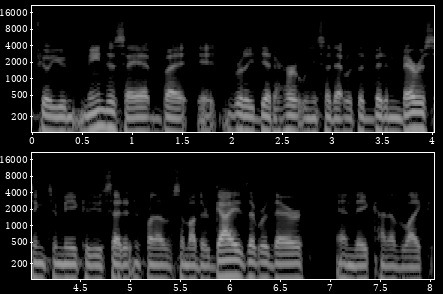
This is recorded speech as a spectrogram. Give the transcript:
feel you mean to say it, but it really did hurt when you said that. It was a bit embarrassing to me because you said it in front of some other guys that were there, and they kind of like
